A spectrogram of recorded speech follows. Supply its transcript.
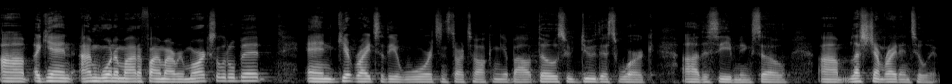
um, again, I'm going to modify my remarks a little bit and get right to the awards and start talking about those who do this work uh, this evening. So, um, let's jump right into it.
